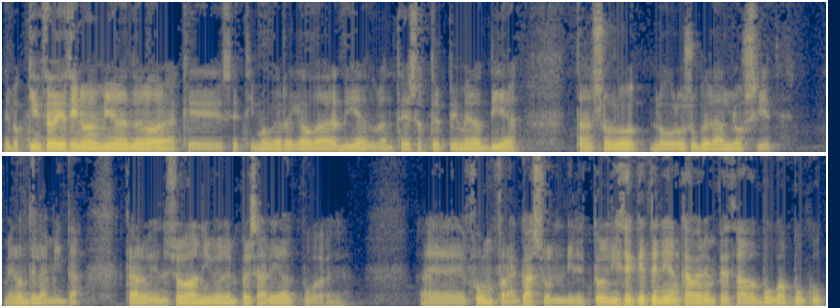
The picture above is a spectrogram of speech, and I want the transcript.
De los 15 o 19 millones de dólares que se estimó que recaudaría durante esos tres primeros días, tan solo logró superar los 7, menos de la mitad. Claro, y eso a nivel empresarial, pues eh, fue un fracaso. El director dice que tenían que haber empezado poco a poco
